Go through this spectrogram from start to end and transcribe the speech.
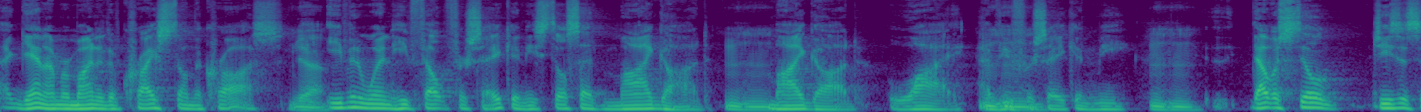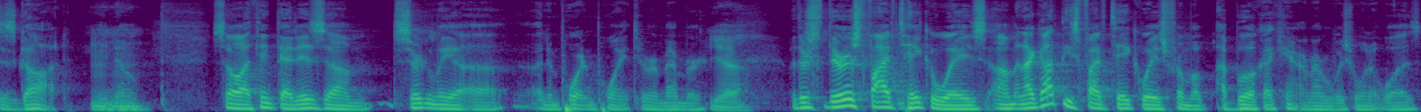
Again, I'm reminded of Christ on the cross. Yeah. Even when he felt forsaken, he still said, "My God, my God, why have you forsaken me?" That was still Jesus is God. You know. So I think that is um, certainly a, an important point to remember. Yeah. But there's there is five takeaways, um, and I got these five takeaways from a, a book. I can't remember which one it was.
